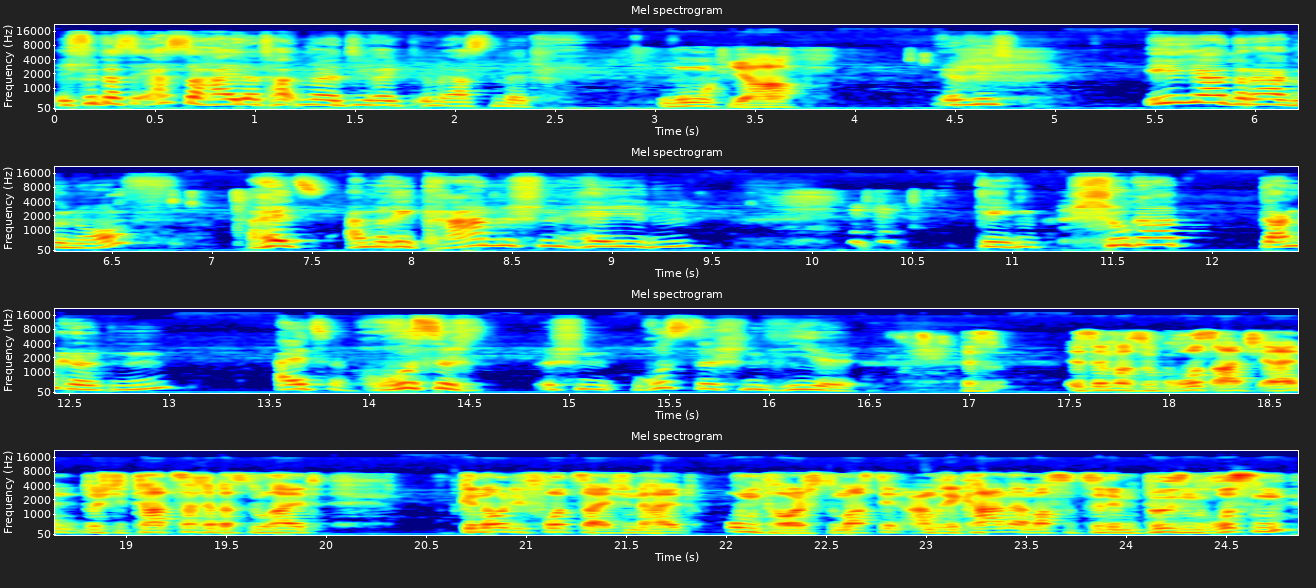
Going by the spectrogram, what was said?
ich finde, das erste Highlight hatten wir direkt im ersten Match. Oh ja. Nämlich Ilya Dragunov als amerikanischen Helden gegen Sugar Dunkerton als russischen, russischen Heel. Es ist einfach so großartig, allein durch die Tatsache, dass du halt genau die Vorzeichen halt umtauschst. Du machst den Amerikaner, machst du zu dem bösen Russen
